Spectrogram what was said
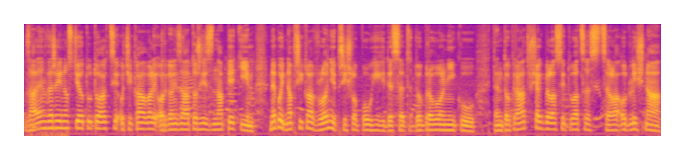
Zájem veřejnosti o tuto akci očekávali organizátoři s napětím, neboť například v loni přišlo pouhých 10 dobrovolníků. Tentokrát však byla situace zcela odlišná.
